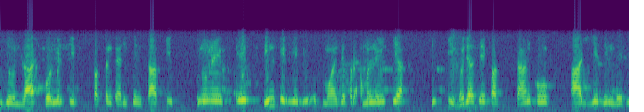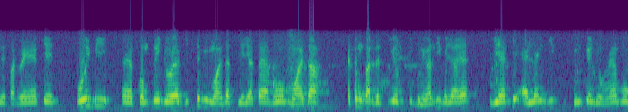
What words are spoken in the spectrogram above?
जो लास्ट गवर्नमेंट थी पाकिस्तान तहरीक इंसाफ की, उन्होंने एक दिन के लिए भी उस मुआवजे पर अमल नहीं किया, जिसकी वजह से पाकिस्तान को आज ये दिन देखने पड़ रहे हैं कि कोई भी कंपनी जो है, जिससे भी मुआवजा किया जाता है, वो मुआवजा खत्म कर देती है, उसकी बुनियादी वजह है। यह है कि एल एन जी की कीमतें जो हैं, वो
